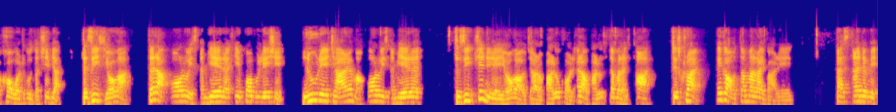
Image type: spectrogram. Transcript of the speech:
အခေါ်အဝေါ်တစ်ခုဆိုရှင်းပြ disease ယောဂ that are always အမြဲတမ်း in population လူတွေကြားထဲမှာ always အမြဲတမ်း disease ဖြစ်နေတဲ့ယောဂကိုကြတော့ဘာလို့ခေါ်လဲအဲ့ဒါကိုဘာလို့သတ်မှတ်လိုက် are describe အဲ့ကောင်သတ်မှတ်လိုက်ပါတယ် as endemic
